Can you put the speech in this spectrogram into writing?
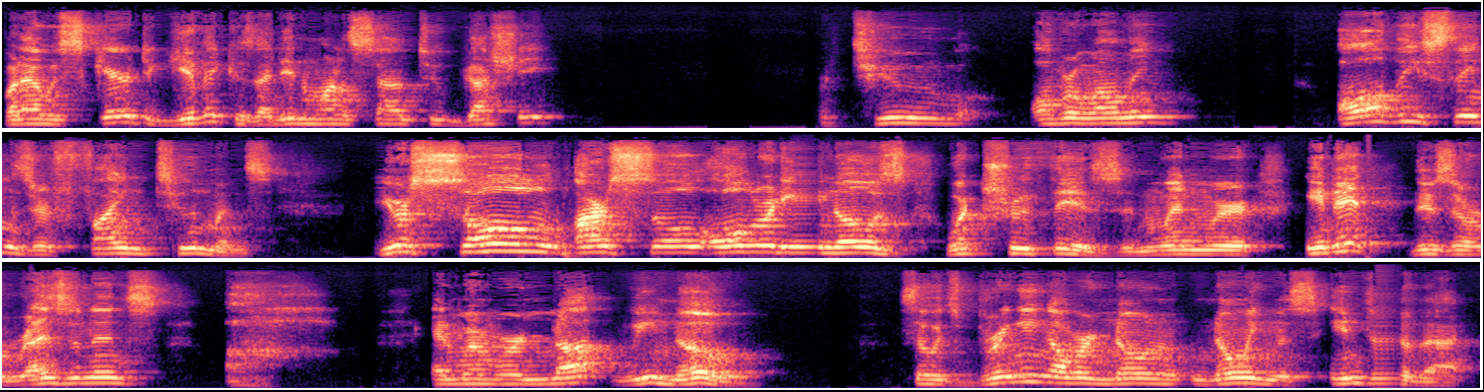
but I was scared to give it because I didn't want to sound too gushy or too overwhelming. All these things are fine tunements. Your soul, our soul already knows what truth is. And when we're in it, there's a resonance. Ah. And when we're not, we know so it's bringing our know, knowingness into that.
